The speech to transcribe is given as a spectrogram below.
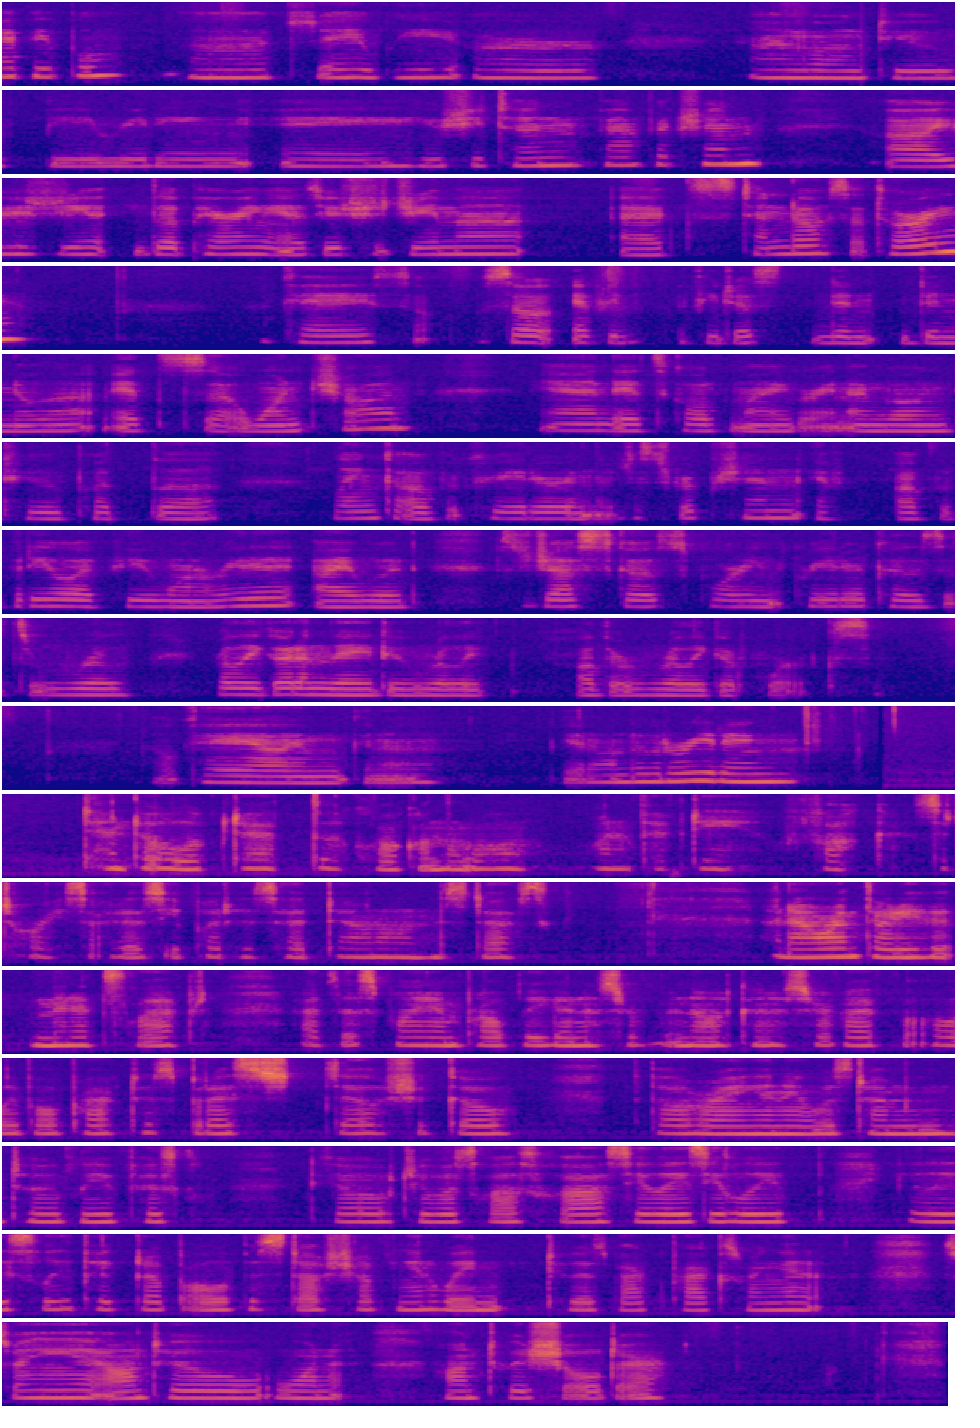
Hi people, uh, today we are, I'm going to be reading a Ushiten fanfiction. Uh, Yushi, the pairing is Ushijima x Tendo Satori. Okay, so so if you if you just didn't didn't know that, it's a one shot, and it's called Migraine. I'm going to put the link of the creator in the description if of the video if you want to read it. I would suggest go supporting the creator because it's really really good and they do really other really good works. Okay, I'm gonna get on to the reading. Tendo looked at the clock on the wall. 150. Fuck, Satori sighed as he put his head down on his desk. An hour and 30 minutes left. At this point, I'm probably gonna sur- not gonna survive volleyball practice, but I still should go. The bell rang, and it was time to leave his to go to his last class. He lazily he lazily picked up all of his stuff, shoving it away to his backpack, swinging it swinging it onto one onto his shoulder.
